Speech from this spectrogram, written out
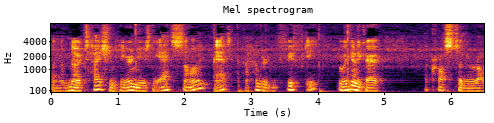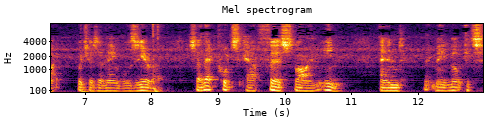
uh, notation here and use the at sign at 150. And we're going to go across to the right, which is an angle zero. So that puts our first line in. And let me look, it's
